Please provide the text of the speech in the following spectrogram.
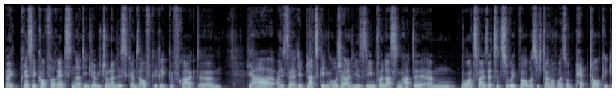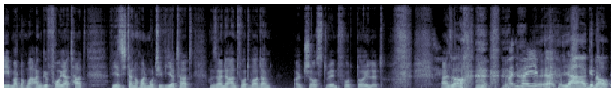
bei Pressekonferenzen hat ihn, glaube ich, ein Journalist ganz aufgeregt gefragt, ähm, ja, als er den Platz gegen Oja Aliasem verlassen hatte, ähm, wo er zwei Sätze zurück war, ob er sich da nochmal so ein Pep-Talk gegeben hat, nochmal angefeuert hat, wie er sich da nochmal motiviert hat. Und seine Antwort war dann, I just went for toilet. Also auch. Manchmal hilft das. Ja, genau.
